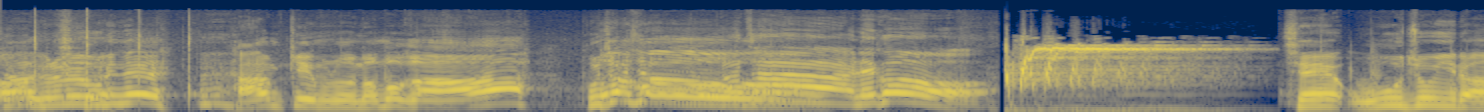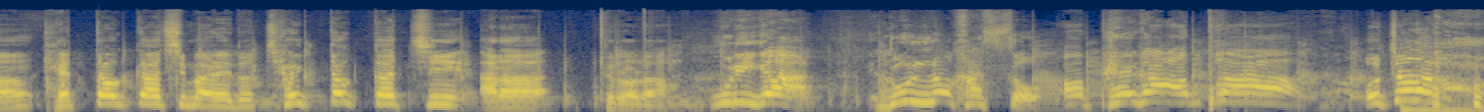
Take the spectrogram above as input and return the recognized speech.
자 그러면 우리는 다음 게임으로 넘어가 보자죠. 가자 레고. 제 5조이랑 개떡같이만 해도 찰떡같이 알아들어라. 우리가 놀러 갔어. 아 배가 아파. 어쩌라고?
